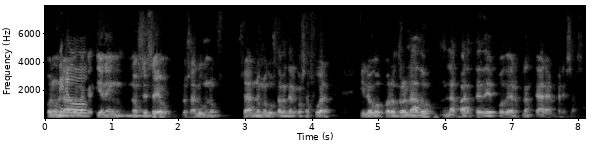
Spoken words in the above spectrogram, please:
Por un Pero- lado, la que tienen los SEO, los alumnos, o sea, no me gusta vender cosas fuera, y luego, por otro lado, la parte de poder plantear a empresas.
